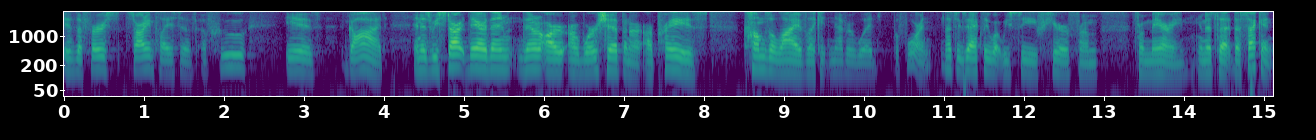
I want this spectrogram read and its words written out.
is the first starting place of, of who is God. And as we start there, then, then our, our worship and our, our praise comes alive like it never would before. And that's exactly what we see here from, from Mary. And it's that the second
